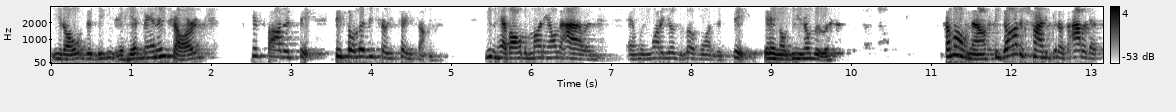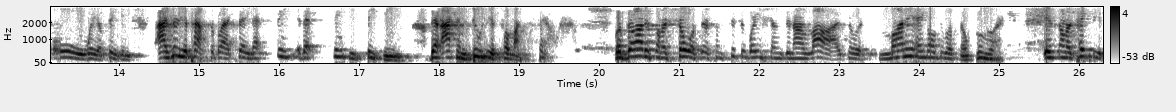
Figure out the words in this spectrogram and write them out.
you know, the, the head man in charge. His father's sick. See, so let me show you, tell you something. You can have all the money on the island, and when one of your loved ones is sick, it ain't to do you no good. Come on now. See, God is trying to get us out of that old way of thinking. I hear you, Pastor Black, say that think, that thinking, thinking, that I can do this for myself. But God is going to show us there's some situations in our lives, so money ain't going to do us no good. It's going to take the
